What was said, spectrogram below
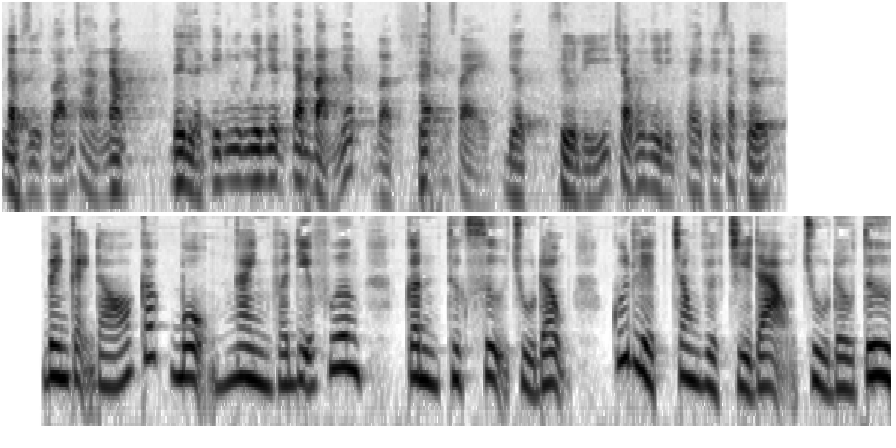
lập dự toán cho hàng năm. Đây là cái nguyên nhân căn bản nhất và sẽ phải được xử lý trong cái nghị định thay thế sắp tới. Bên cạnh đó, các bộ, ngành và địa phương cần thực sự chủ động, quyết liệt trong việc chỉ đạo chủ đầu tư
